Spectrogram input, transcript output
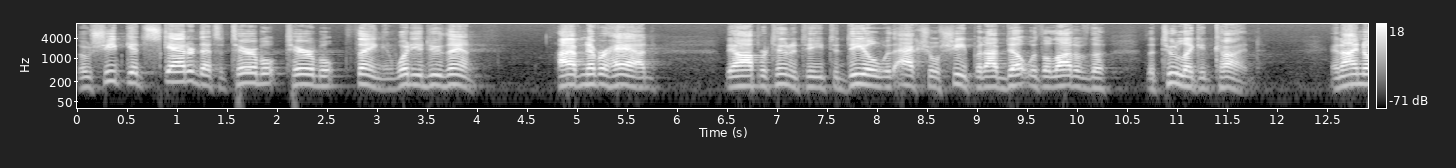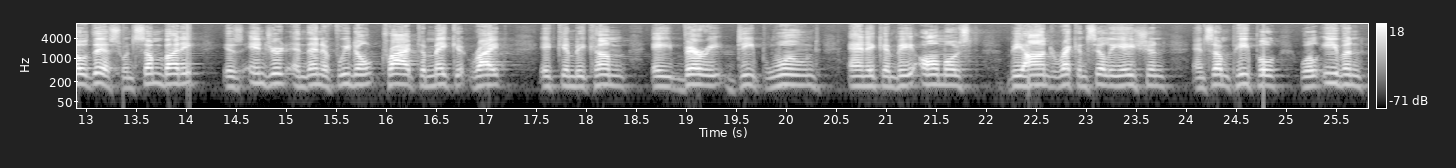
Those sheep get scattered, that's a terrible, terrible thing. And what do you do then? I have never had the opportunity to deal with actual sheep, but I've dealt with a lot of the, the two legged kind. And I know this when somebody is injured, and then if we don't try to make it right, it can become a very deep wound and it can be almost beyond reconciliation. And some people will even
